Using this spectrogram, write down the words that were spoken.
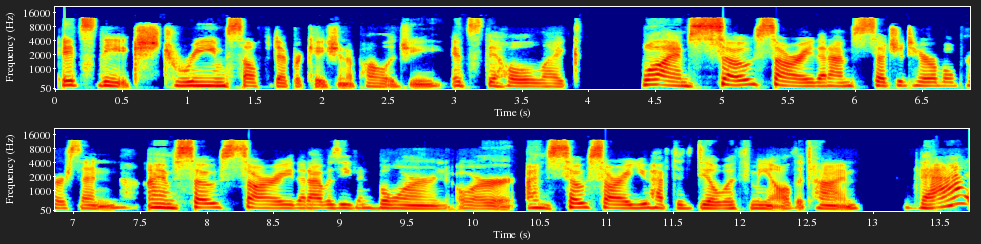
It's the extreme self deprecation apology. It's the whole like, well, I am so sorry that I'm such a terrible person. I am so sorry that I was even born, or I'm so sorry you have to deal with me all the time. That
